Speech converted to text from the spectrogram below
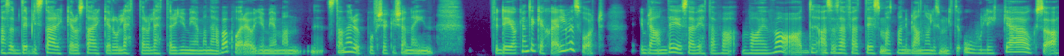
alltså det blir starkare och starkare och lättare och lättare ju mer man övar på det och ju mer man stannar upp och försöker känna in. För det jag kan tycka själv är svårt ibland är ju så här veta vad, vad är vad. Alltså så för att det är som att man ibland har liksom lite olika också.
